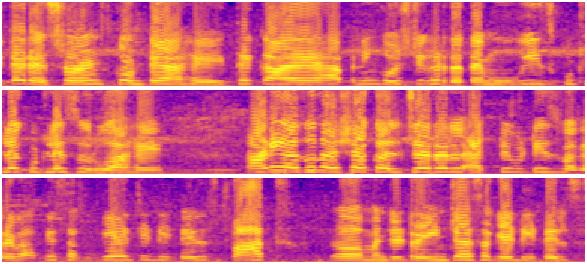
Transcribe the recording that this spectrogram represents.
इथे रेस्टॉरंट्स कोणते आहे? इथे काय हॅपनिंग गोष्टी घडतात आहे? मूवीज कुठले कुठले सुरू आहे? आणि अजून अशा कल्चरल ॲक्टिव्हिटीज वगैरे बाकी सगळ्याची डिटेल्स पाथ म्हणजे ट्रेनच्या सगळ्या डिटेल्स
